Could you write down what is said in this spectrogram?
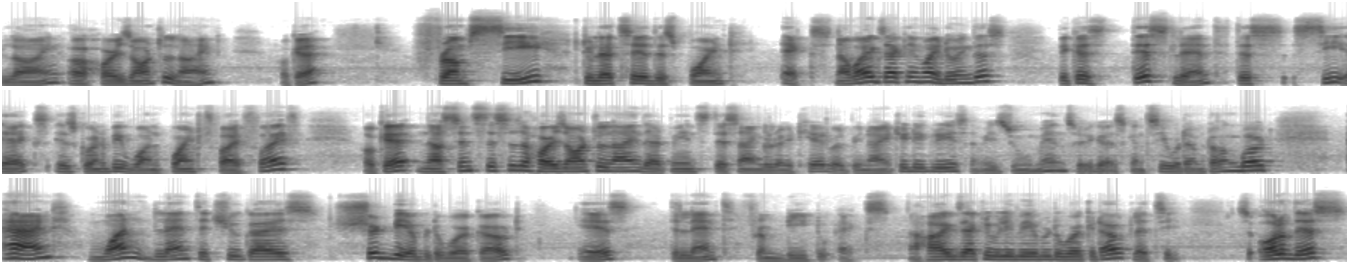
line, a horizontal line, okay, from C to let's say this point X. Now why exactly am I doing this? Because this length, this CX is going to be 1.55. Okay, now since this is a horizontal line, that means this angle right here will be 90 degrees. Let me zoom in so you guys can see what I'm talking about. And one length that you guys should be able to work out is the length from D to X. Now how exactly will you be able to work it out? Let's see. So all of this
